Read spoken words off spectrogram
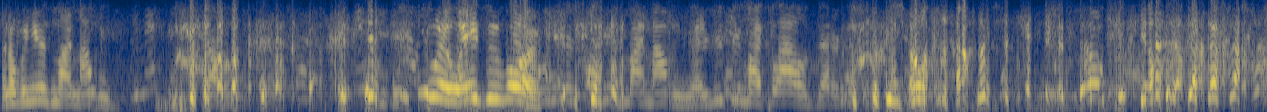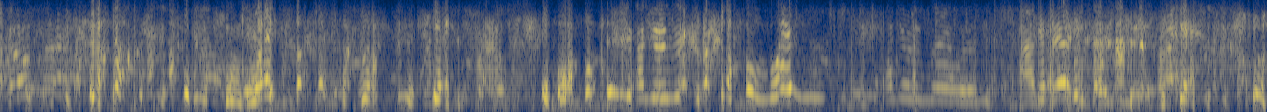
And over here is my mountain. you went way too far. Over here is, over here is my mountain. Man. If you see my clouds that are what? I couldn't say what? I couldn't say it with I dare you say you made it right.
